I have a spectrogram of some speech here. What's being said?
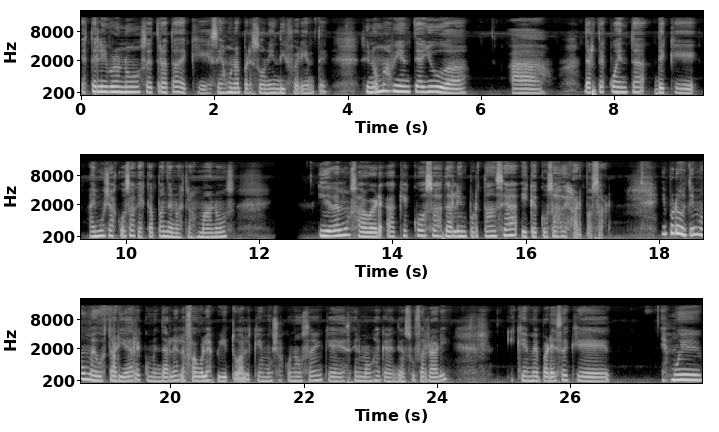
Este libro no se trata de que seas una persona indiferente, sino más bien te ayuda a darte cuenta de que hay muchas cosas que escapan de nuestras manos y debemos saber a qué cosas darle importancia y qué cosas dejar pasar. Y por último, me gustaría recomendarles la fábula espiritual que muchos conocen, que es el monje que vendió su Ferrari y que me parece que es muy,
